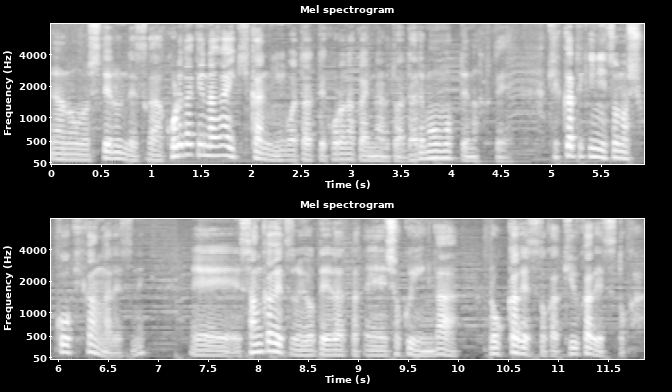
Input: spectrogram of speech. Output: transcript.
あのしてるんですがこれだけ長い期間にわたってコロナ禍になるとは誰も思ってなくて結果的にその出向期間がですね、えー、3ヶ月の予定だった、えー、職員が6ヶ月とか9ヶ月とか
